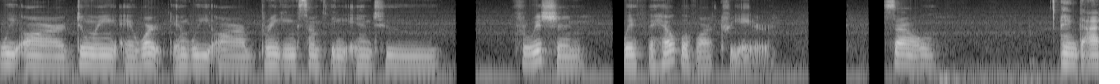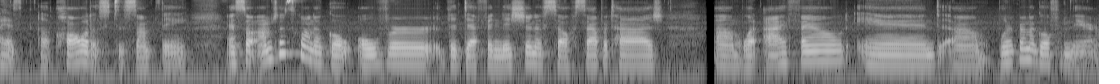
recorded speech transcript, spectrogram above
we are doing a work and we are bringing something into fruition with the help of our creator. So, and God has uh, called us to something. And so I'm just going to go over the definition of self sabotage, um, what I found, and um, we're going to go from there.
